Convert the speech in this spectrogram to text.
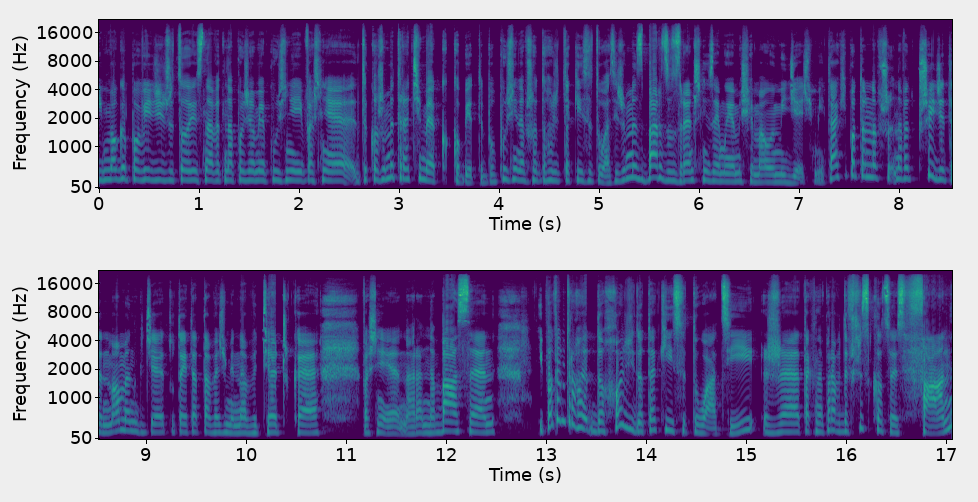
I mogę powiedzieć, że to jest nawet na poziomie później właśnie, tylko że my tracimy jako kobiety, bo później na przykład dochodzi do takiej sytuacji, że my bardzo zręcznie zajmujemy się małymi dziećmi, tak? I potem na, nawet przyjdzie ten moment, gdzie tutaj tata weźmie na wycieczkę, właśnie na, na basen i potem trochę dochodzi do takiej sytuacji, że tak naprawdę wszystko, co jest fan,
